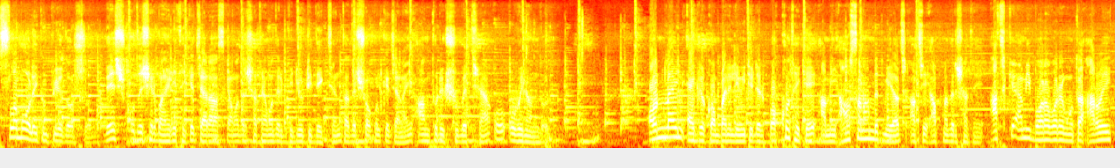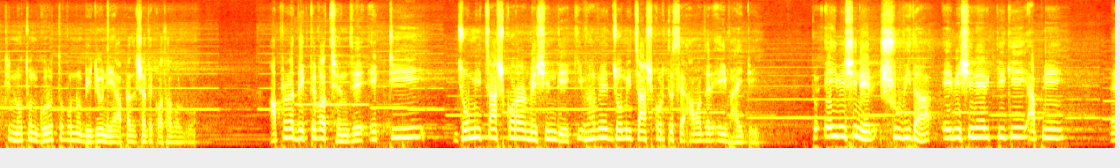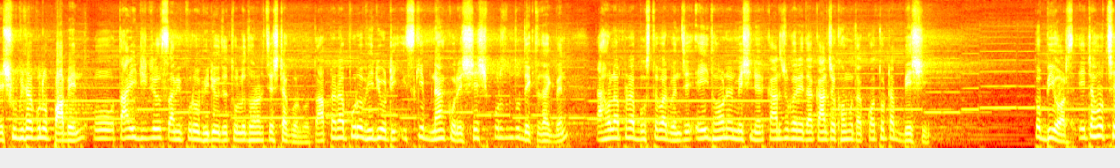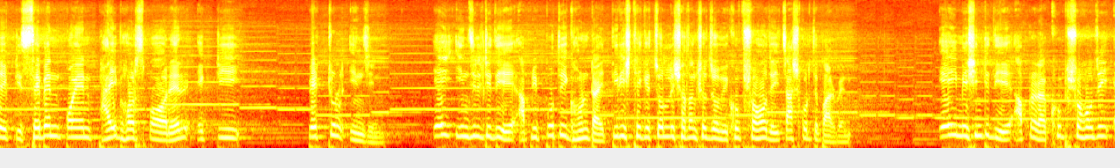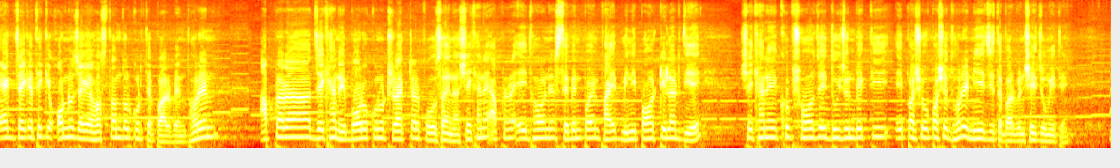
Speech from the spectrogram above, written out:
আসসালামু আলাইকুম প্রিয় দর্শক। দেশ ও দেশের বাইরে থেকে যারা আজকে আমাদের সাথে আমাদের ভিডিওটি দেখছেন, তাদের সকলকে জানাই আন্তরিক শুভেচ্ছা ও অভিনন্দন। অনলাইন অ্যাগ্রো কোম্পানি লিমিটেডের পক্ষ থেকে আমি আহসান আহমেদ মিরাজ আছি আপনাদের সাথে। আজকে আমি বরাবরের মতো আরও একটি নতুন গুরুত্বপূর্ণ ভিডিও নিয়ে আপনাদের সাথে কথা বলব। আপনারা দেখতে পাচ্ছেন যে একটি জমি চাষ করার মেশিন দিয়ে কীভাবে জমি চাষ করতেছে আমাদের এই ভাইটি। তো এই মেশিনের সুবিধা, এই মেশিনের কি কি আপনি সুবিধাগুলো পাবেন। তো তারই ডিটেলস আমি পুরো ভিডিওতে তুলে ধরার চেষ্টা করব। তো আপনারা পুরো ভিডিওটি স্কিপ না করে শেষ পর্যন্ত দেখতে থাকবেন। তাহলে আপনারা বুঝতে পারবেন যে এই ধরনের মেশিনের কার্যকারিতা, কার্যক্ষমতা কতটা বেশি। তো বিওয়ার্স এটা হচ্ছে একটি সেভেন পয়েন্ট ফাইভ হর্স পাওয়ারের একটি পেট্রোল ইঞ্জিন এই ইঞ্জিনটি দিয়ে আপনি প্রতি ঘন্টায় তিরিশ থেকে চল্লিশ শতাংশ জমি খুব সহজেই চাষ করতে পারবেন। এই মেশিনটি দিয়ে আপনারা খুব সহজেই এক জায়গা থেকে অন্য জায়গায় হস্তান্তর করতে পারবেন। ধরেন, আপনারা যেখানে বড় কোনো ট্র্যাক্টর পৌঁছায় না, সেখানে আপনারা এই ধরনের seven point five mini power tiller দিয়ে সেখানে খুব সহজেই দুইজন ব্যক্তি এপাশে পাশে ও পাশে ধরে নিয়ে যেতে পারবেন সেই জমিতে।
